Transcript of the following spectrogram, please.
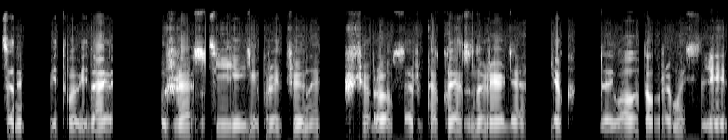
це не відповідає уже з цієї причини, що браузер таке знаряддя, як дилота в ремеслі.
